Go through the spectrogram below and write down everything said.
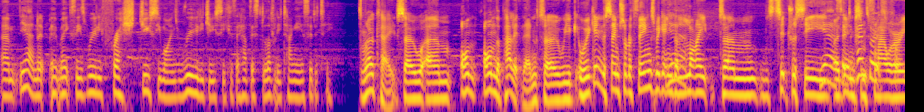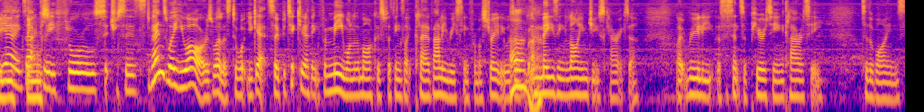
Um, yeah, and it, it makes these really fresh, juicy wines really juicy because they have this lovely tangy acidity. Okay, so um, on on the palate then, so we we're getting the same sort of things. We're getting the light um, citrusy, Yeah, so again some where it's fro- flowery. Yeah, things. exactly. Florals, citruses. Depends where you are as well as to what you get. So particularly, I think for me, one of the markers for things like Clare Valley Riesling from Australia was Oh, an yeah. amazing lime juice character. Like really, there's a sense of purity and clarity to the wines.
